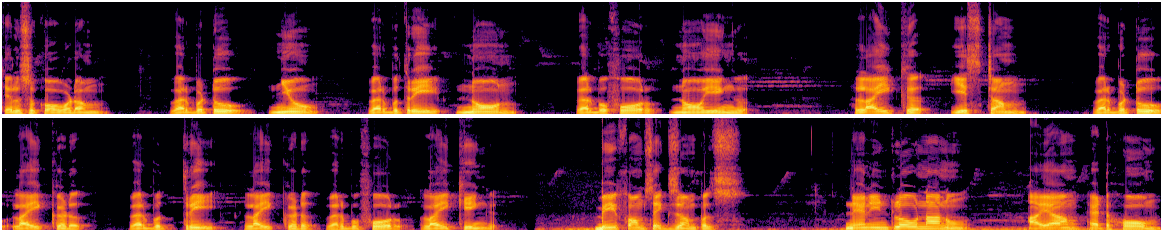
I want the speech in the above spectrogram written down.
తెలుసుకోవడం. Verb two knew verb three known verb four knowing like ఇష్టం. Verb two liked verb three liked verb four liking be forms examples నేను ఇంట్లో ఉన్నాను. ఐ యామ్ ఎట్ హోమ్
